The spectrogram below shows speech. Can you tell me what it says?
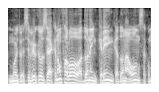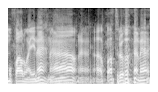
Muito bem. Você viu que o Zeca não falou a dona encrenca, a dona onça, como falam aí, né? Não, né? A patroa, né?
